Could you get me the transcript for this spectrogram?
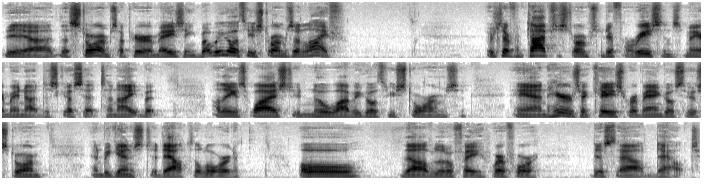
the uh, the storms up here are amazing. But we go through storms in life. There's different types of storms for different reasons. May or may not discuss that tonight, but I think it's wise to know why we go through storms. And here's a case where a man goes through a storm and begins to doubt the Lord. Oh, thou of little faith, wherefore didst thou doubt?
